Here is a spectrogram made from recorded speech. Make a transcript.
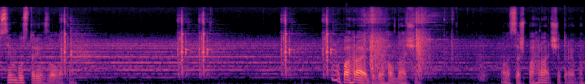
Сім бустерів золота. Ну, пограю буде голда. Але це ж пограти ще треба.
